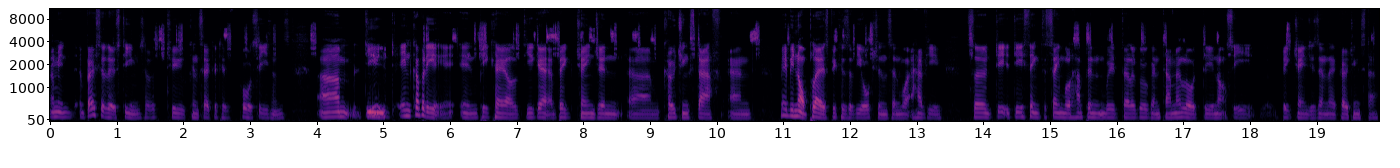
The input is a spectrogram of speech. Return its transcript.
I mean, both of those teams have two consecutive poor seasons. Um, do you in Kabaddi in PKL? Do you get a big change in um, coaching staff and maybe not players because of the auctions and what have you? So do, do you think the same will happen with Telugu and Tamil, or do you not see big changes in their coaching staff?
